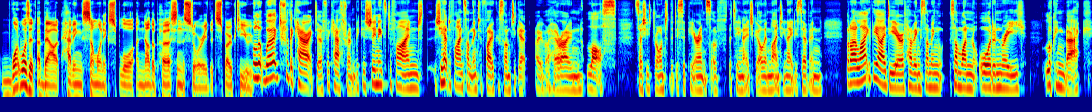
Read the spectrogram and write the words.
What was it about having someone explore another person's story that spoke to you? Well, it worked for the character for Catherine because she needs to find she had to find something to focus on to get over her own loss. So she's drawn to the disappearance of the teenage girl in 1987. But I like the idea of having something someone ordinary looking back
